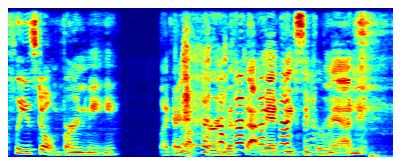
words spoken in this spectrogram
Please don't burn me like I got burned with Batman v Superman.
